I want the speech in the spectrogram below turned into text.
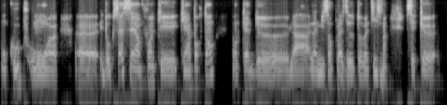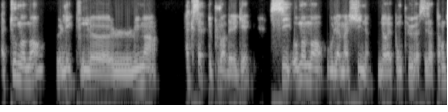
On coupe. On, euh, euh, et donc, ça, c'est un point qui est, qui est, important dans le cadre de la, la, mise en place des automatismes. C'est que à tout moment, l'humain accepte de pouvoir déléguer si, au moment où la machine ne répond plus à ses attentes,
